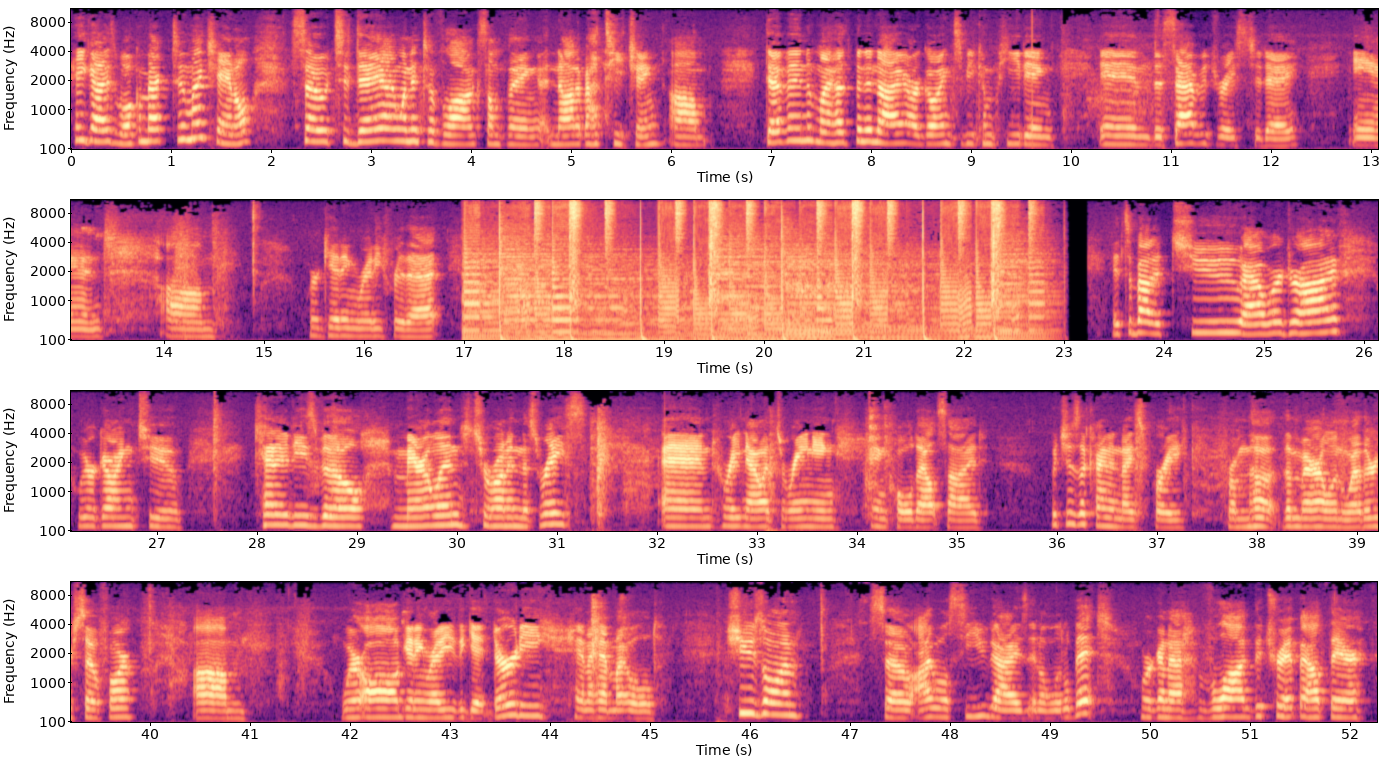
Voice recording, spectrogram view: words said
Hey guys, welcome back to my channel. So today I wanted to vlog something not about teaching. Um, Devin, my husband and I are going to be competing in the Savage race today and um, we're getting ready for that. It's about a two hour drive. We're going to Kennedysville, Maryland to run in this race. And right now it's raining and cold outside, which is a kind of nice break from the, the Maryland weather so far. Um, we're all getting ready to get dirty and I have my old shoes on. So I will see you guys in a little bit. We're gonna vlog the trip out there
